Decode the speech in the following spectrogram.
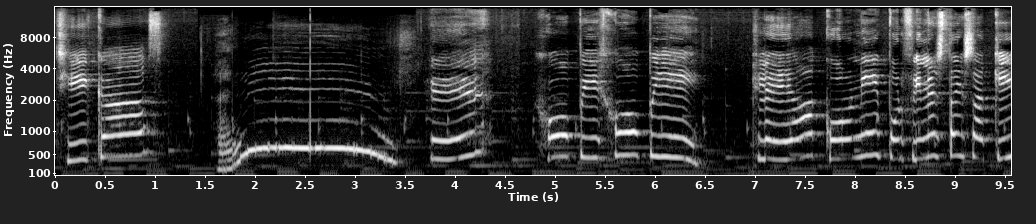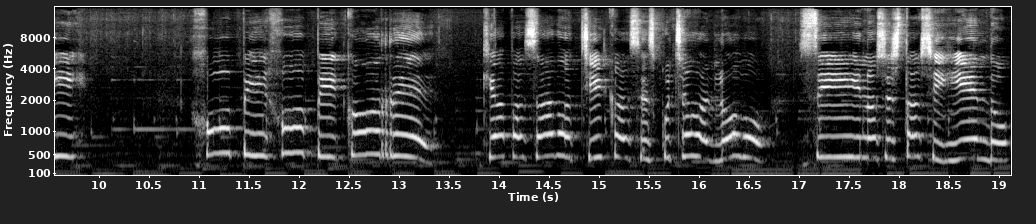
chicas. ¡Au! ¿Eh? Hopi, Hopi. Clea, Connie, por fin estáis aquí. Hopi, Hopi, corre. ¿Qué ha pasado, chicas? He escuchado al lobo. Sí, nos está siguiendo.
